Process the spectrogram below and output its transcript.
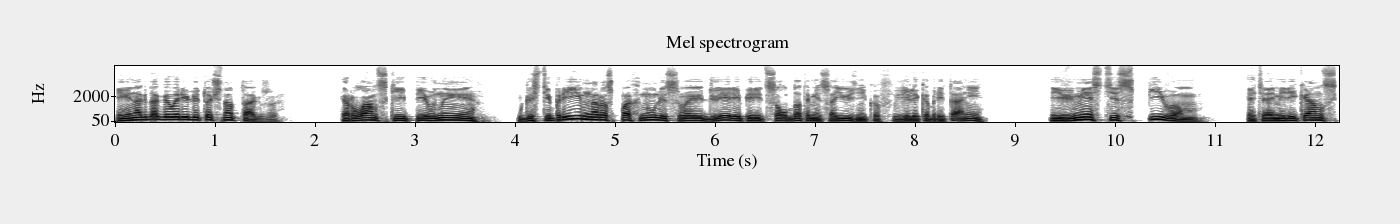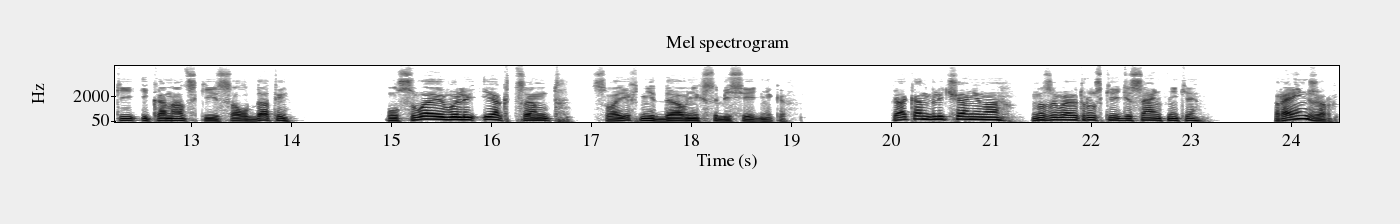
и иногда говорили точно так же. Ирландские пивные гостеприимно распахнули свои двери перед солдатами союзников Великобритании, и вместе с пивом эти американские и канадские солдаты усваивали и акцент своих недавних собеседников. Как англичанина называют русские десантники? Рейнджер?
